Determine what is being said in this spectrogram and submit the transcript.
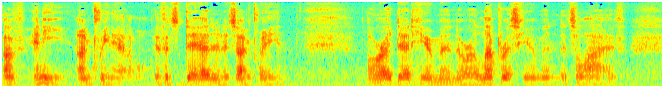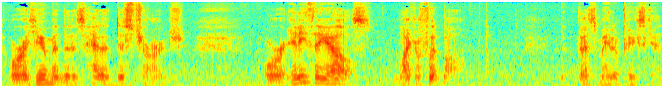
of any unclean animal, if it's dead and it's unclean, or a dead human, or a leprous human that's alive, or a human that has had a discharge, or anything else, like a football that's made of pigskin.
